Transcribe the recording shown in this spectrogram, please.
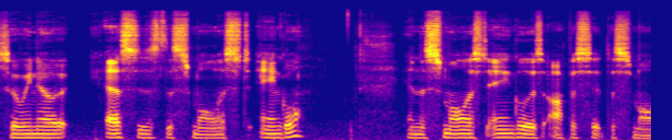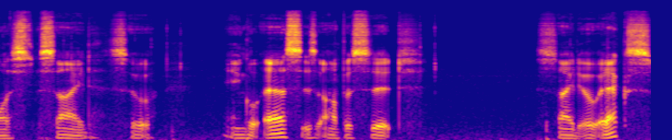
So we know S is the smallest angle, and the smallest angle is opposite the smallest side. So angle S is opposite side OX.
